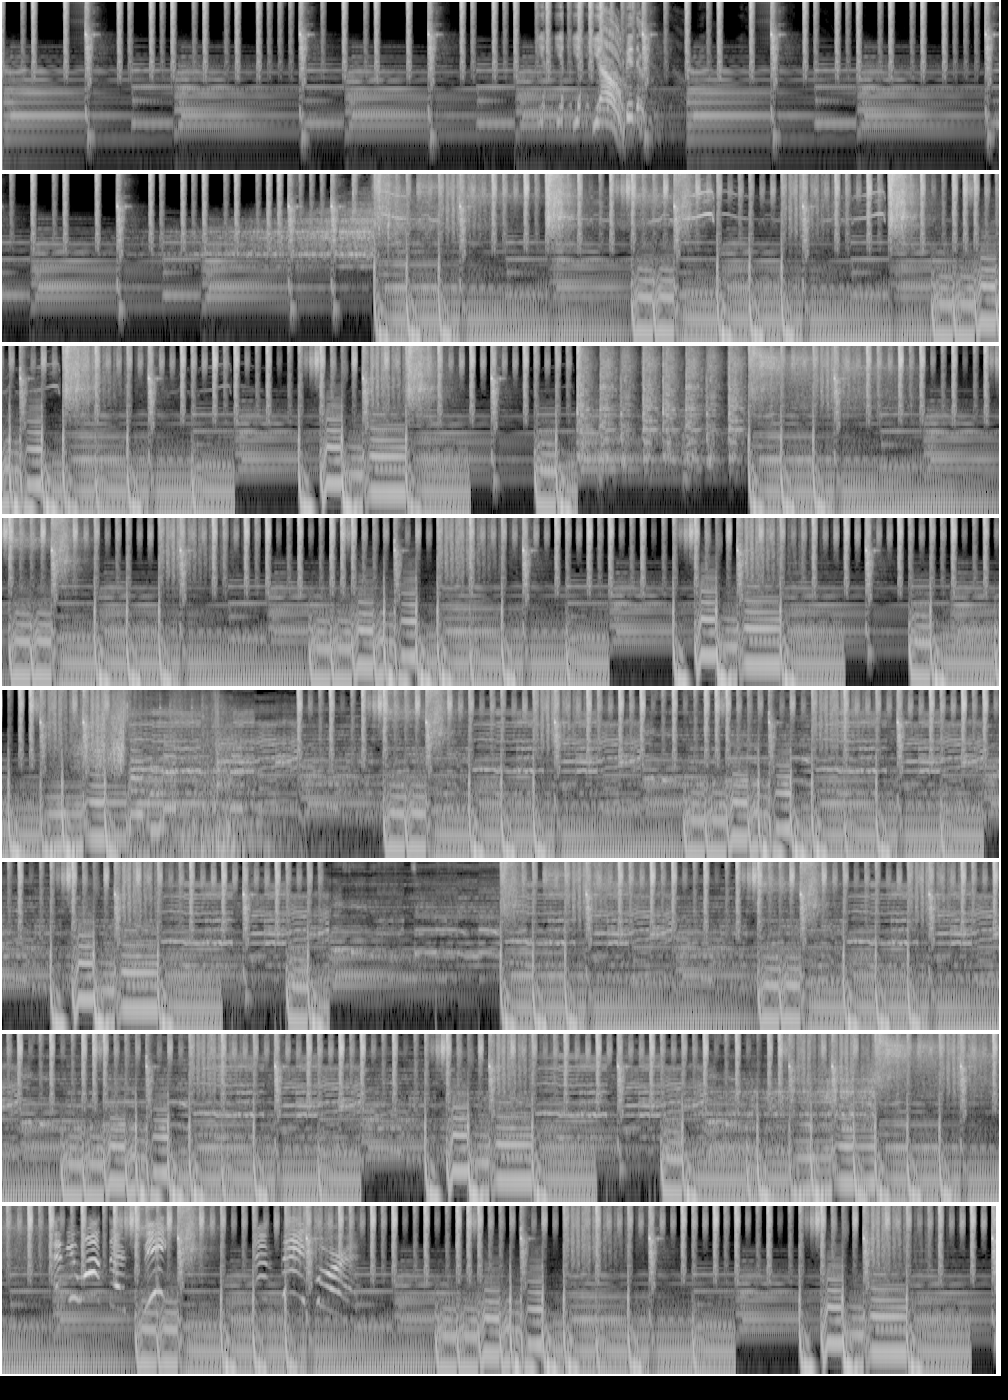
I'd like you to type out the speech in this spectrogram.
Yo, yo, yo, yo. Bitter. If you want this beat, then pay for it. Yo, yo, yo, bitter.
